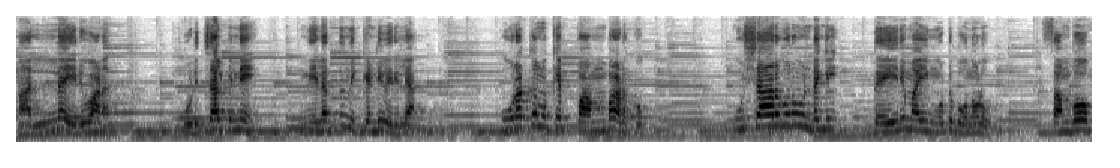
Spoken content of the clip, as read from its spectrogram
നല്ല എരിവാണ്. കുടിച്ചാൽ പിന്നെ നിലത്ത് നിൽക്കേണ്ടി വരില്ല. ഉറക്കമൊക്കെ പമ്പ അടക്കും. ഉഷാർ കുറവുണ്ടെങ്കിൽ ധൈര്യമായി ഇങ്ങോട്ട് പോന്നോളൂ. സംഭവം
